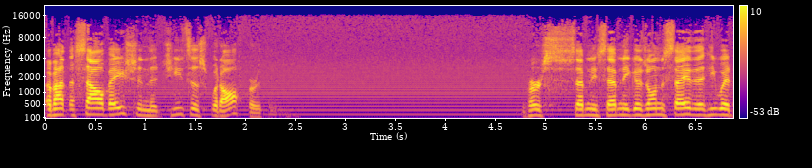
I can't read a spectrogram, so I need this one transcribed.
about the salvation that Jesus would offer them. Verse 77, he goes on to say that he would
